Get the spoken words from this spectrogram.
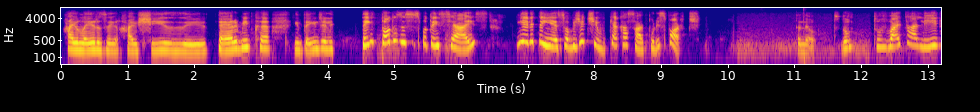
raio laser, raio X e térmica, entende? Ele tem todos esses potenciais e ele tem esse objetivo, que é caçar por esporte. Entendeu? Tu, não, tu vai estar tá ali,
